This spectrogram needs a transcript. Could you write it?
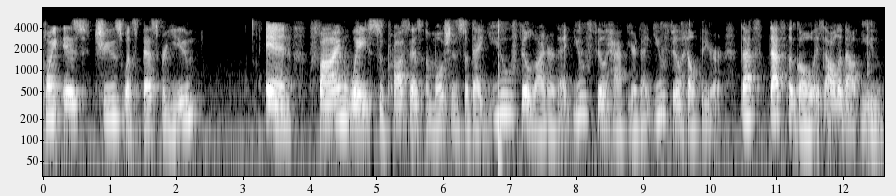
point is choose what's best for you and find ways to process emotions so that you feel lighter, that you feel happier, that you feel healthier. That's that's the goal. It's all about you.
